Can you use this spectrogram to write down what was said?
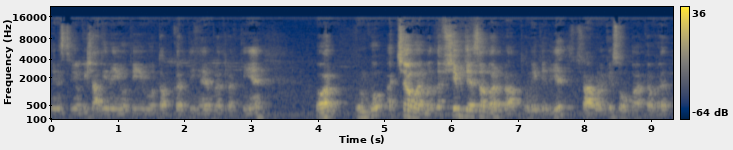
जिन स्त्रियों की शादी नहीं होती, वो तप करती हैं, व्रत रखती हैं और उनको अच्छा वर मतलब शिव जैसा वर प्राप्त होने के लिए श्रावण के सोमवार का व्रत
